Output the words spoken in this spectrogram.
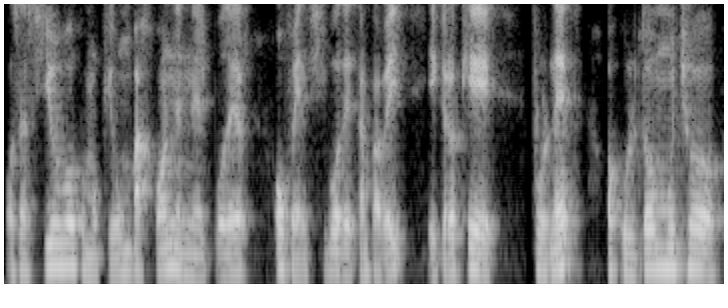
O sea, sí hubo como que un bajón en el poder ofensivo de Tampa Bay y creo que Fournette ocultó mucho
